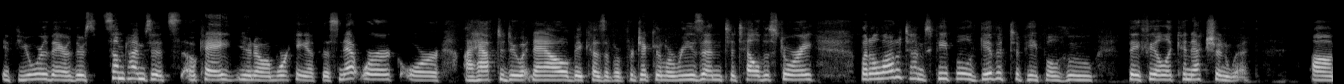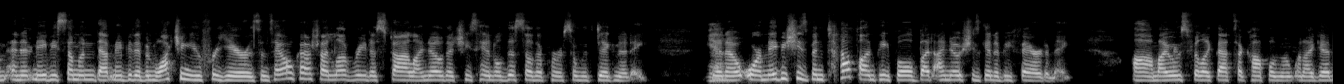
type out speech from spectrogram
if you're there there's sometimes it's okay you know i'm working at this network or i have to do it now because of a particular reason to tell the story but a lot of times people give it to people who they feel a connection with um, and it may be someone that maybe they've been watching you for years and say oh gosh i love rita's style i know that she's handled this other person with dignity Yeah. you know or maybe she's been tough on people but i know she's going to be fair to me um, i always feel like that's a compliment when i get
